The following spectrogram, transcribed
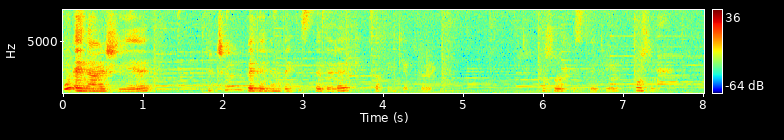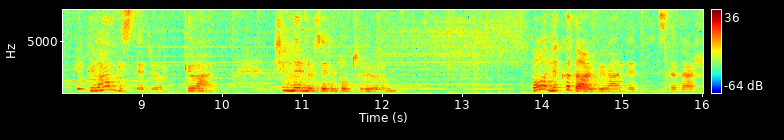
bu enerjiyi bütün bedenimde hissederek tapping yapıyorum. Huzur hissediyorum. Huzur. Ve güven hissediyorum. Güven. Çimlerin üzerinde oturuyorum. Doğa ne kadar güvende hisseder.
